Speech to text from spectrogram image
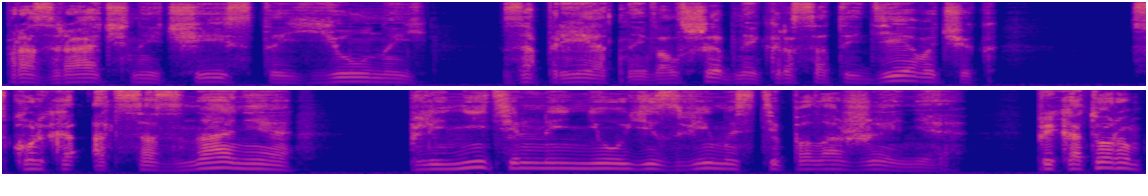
прозрачной, чистой, юной, запретной, волшебной красоты девочек — сколько от сознания пленительной неуязвимости положения, при котором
